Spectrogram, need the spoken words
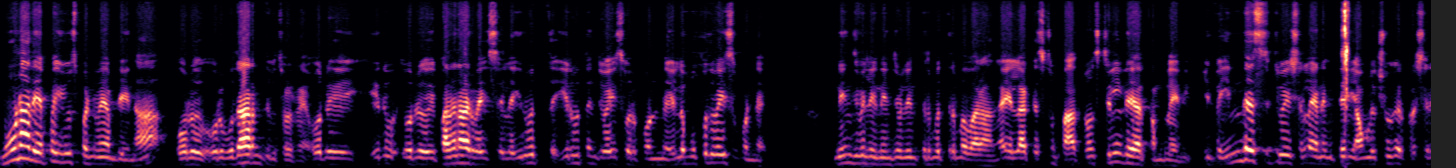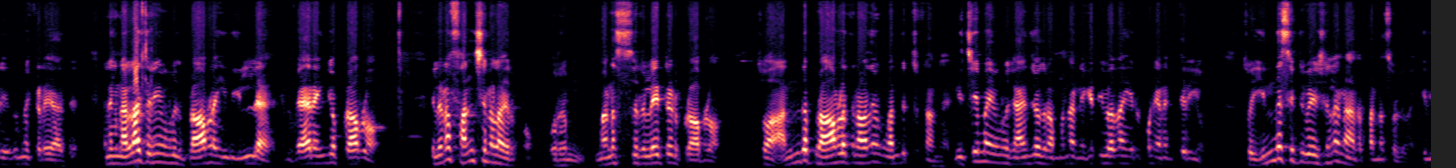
மூணாவது எப்ப யூஸ் பண்ணுவேன் அப்படின்னா ஒரு ஒரு உதாரணத்துக்கு சொல்றேன். ஒரு இரு ஒரு பதினாறு வயசு இல்ல இருபத்தி இருபத்தஞ்சு வயசு ஒரு பொண்ணு இல்ல முப்பது வயசு பொண்ணு. நெஞ்சுவலி நெஞ்சுவலின்னு திரும்ப திரும்ப வராங்க. எல்லா டெஸ்ட்டும் பார்த்தோம். ஸ்டில் தே ஆர் கம்ப்ளைனிங் இப்போ இந்த சுச்சுவேஷன்ல எனக்கு தெரியும். அவங்களுக்கு சுகர் ப்ரெஷர் எதுவுமே கிடையாது. எனக்கு நல்லா தெரியும். உங்களுக்கு ப்ராப்ளம் இது இல்ல. இது வேற எங்கேயோ ப்ராப்ளம் இல்லைன்னா ஃபங்க்ஷனலாக இருக்கும். ஒரு மனசு ரிலேட்டட் ப்ராப்ளம் ஸோ அந்த ப்ராப்ளத்தினால தான் இவங்க வந்துட்டு இருக்காங்க நிச்சயமா இவங்களுக்கு ஆஞ்சியோகிராம் பண்ணா தான் இருக்கும்னு எனக்கு தெரியும். ஸோ இந்த சுச்சுவேஷன்ல நான் அதை பண்ண சொல்லுவேன். இது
